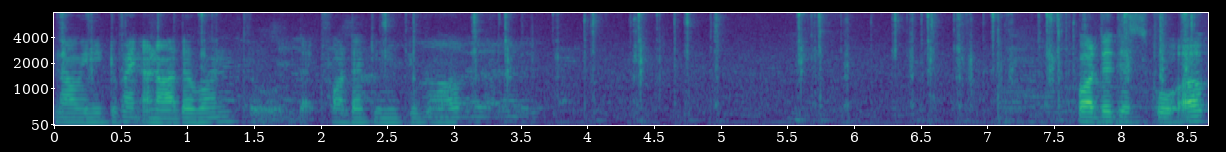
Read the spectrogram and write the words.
Now we need to find another one. So that for that you need to go up further just go up.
